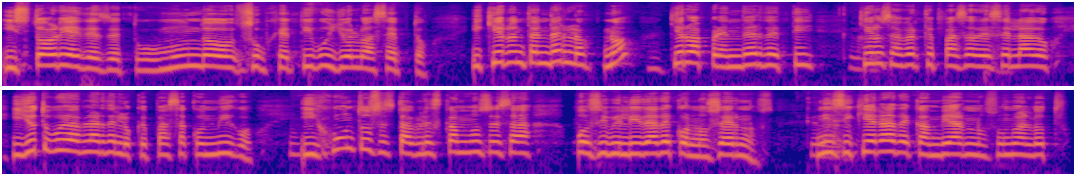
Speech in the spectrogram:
historia y desde tu mundo subjetivo y yo lo acepto. Y quiero entenderlo, ¿no? Quiero aprender de ti. Quiero saber qué pasa de ese lado. Y yo te voy a hablar de lo que pasa conmigo. Y juntos establezcamos esa posibilidad de conocernos, ni siquiera de cambiarnos uno al otro.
